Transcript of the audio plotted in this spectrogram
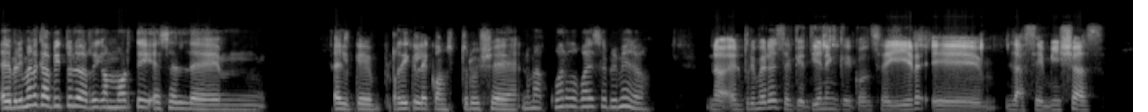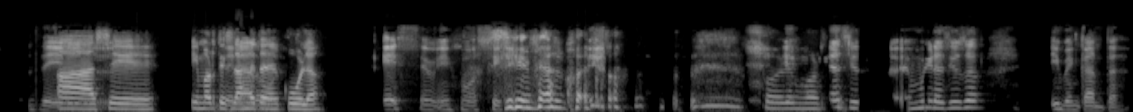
el primer capítulo de Rick and Morty es el de. mm, El que Rick le construye. No me acuerdo cuál es el primero. No, el primero es el que tienen que conseguir eh, las semillas Ah, del, sí. Y Morty se las mete en el culo. Ese mismo, sí. Sí, me acuerdo. Pobre Es muy Morty. gracioso, es muy gracioso y me encanta.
